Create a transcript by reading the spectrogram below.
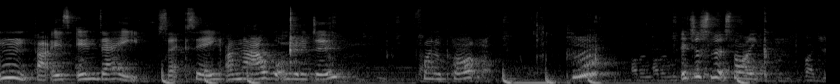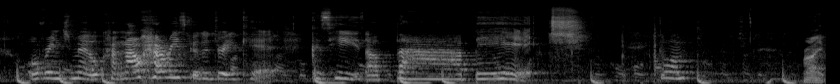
Mmm, that is in date, sexy. And now what I'm gonna do? Final part. It just looks like orange milk, and now Harry's gonna drink it because he's a bad bitch. Go on. Right.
